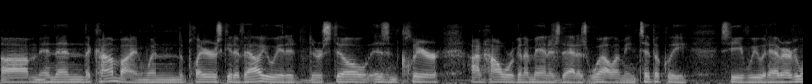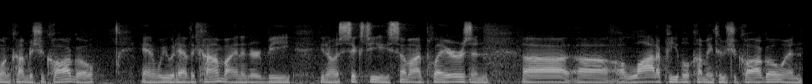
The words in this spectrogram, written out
Um, and then the combine, when the players get evaluated, there still isn't clear on how we're going to manage that as well. I mean, typically, Steve, we would have everyone come to Chicago and we would have the combine, and there'd be you know 60 some odd players and uh, uh, a lot of people coming through Chicago, and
